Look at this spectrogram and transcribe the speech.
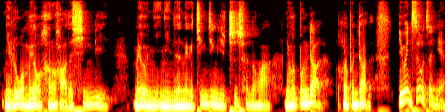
你如果没有很好的心力，没有你你的那个精进力支撑的话，你会崩掉的，会崩掉的。因为你只有正念，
